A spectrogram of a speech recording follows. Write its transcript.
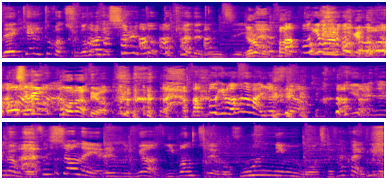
내 캐릭터가 죽어서 하기 싫을 때 어떻게 해야 되는지 여러분 텀블벅에서 지금 후원하세요. 맛보기로 하나만 알려주세요. 예를 들면 뭐 세션에 예를 들면 이번 주에 뭐 부모님 뭐 제사가 있어서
